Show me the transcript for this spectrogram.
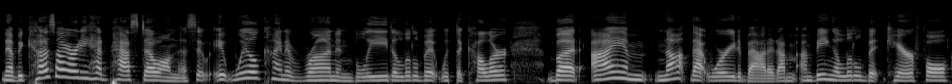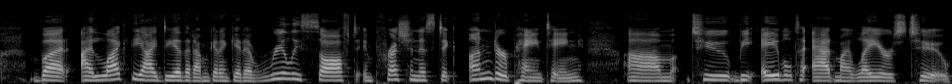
Now, because I already had pastel on this, it, it will kind of run and bleed a little bit with the color, but I am not that worried about it. I'm, I'm being a little bit careful, but I like the idea that I'm going to get a really soft, impressionistic underpainting um, to be able to add my layers to.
